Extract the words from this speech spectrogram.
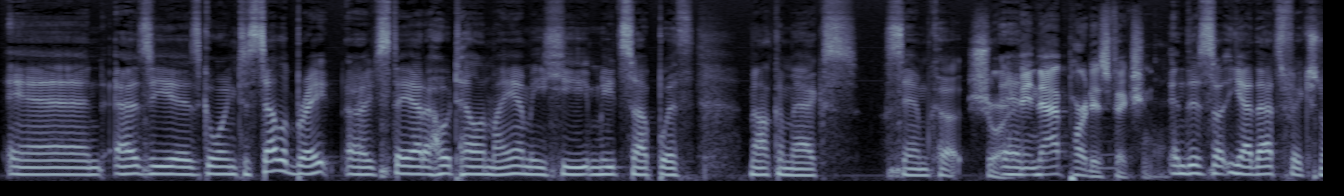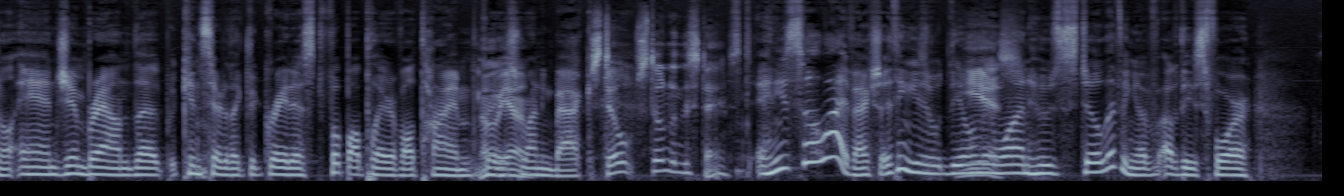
And as he is going to celebrate, uh, stay at a hotel in Miami, he meets up with Malcolm X, Sam Cooke. sure and, and, that part is fictional and this, uh, yeah, that's fictional. And Jim Brown, the considered like the greatest football player of all time, Oh, greatest yeah. running back. still still to this day and he's still alive. Actually, I think he's the only is. one who's still living of, of these four.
